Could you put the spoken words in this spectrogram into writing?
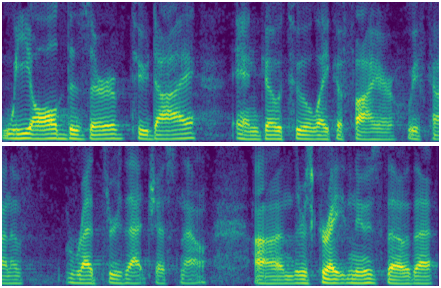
We all deserve to die and go to a lake of fire. We've kind of read through that just now. Uh, there's great news, though, that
